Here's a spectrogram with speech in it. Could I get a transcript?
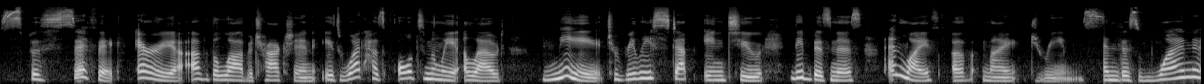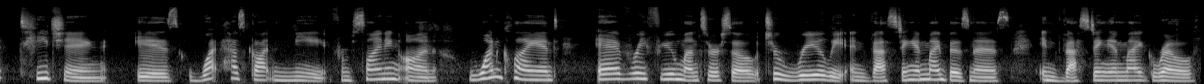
specific area of the law of attraction is what has ultimately allowed me to really step into the business and life of my dreams. And this one teaching is what has gotten me from signing on one client every few months or so to really investing in my business, investing in my growth,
